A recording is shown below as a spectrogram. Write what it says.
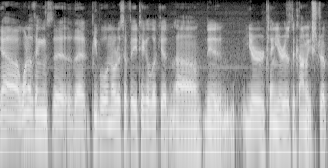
Yeah, one of the things that that people will notice if they take a look at uh, the your tenure as the comic strip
